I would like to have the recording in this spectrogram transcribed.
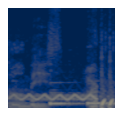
zombies. Red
